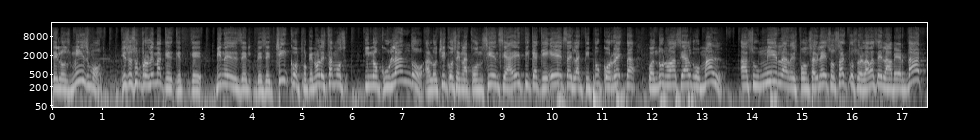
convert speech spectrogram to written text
de los mismos. Y eso es un problema que, viene desde, desde chicos, porque no le estamos inoculando a los chicos en la conciencia ética que esa es la actitud correcta cuando uno hace algo mal. Asumir la responsabilidad de esos actos sobre la base de la verdad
